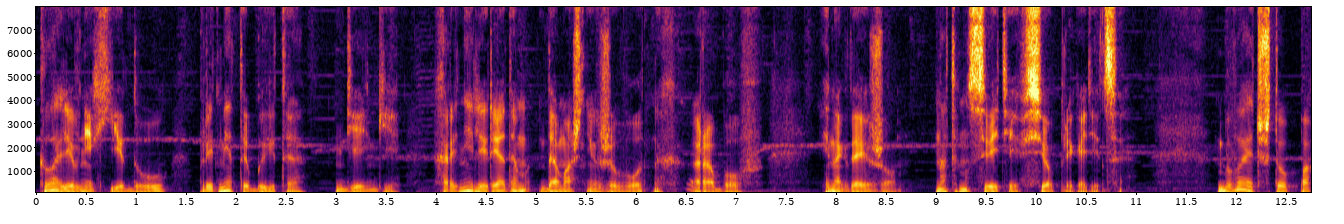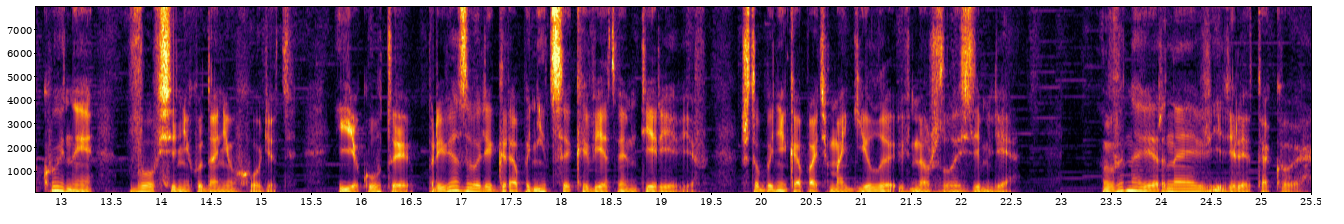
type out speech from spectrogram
Клали в них еду, предметы быта, деньги, хранили рядом домашних животных, рабов, иногда и жен. На том свете все пригодится. Бывает, что покойные вовсе никуда не уходят. Якуты привязывали гробницы к ветвям деревьев, чтобы не копать могилы в мерзлой земле – вы, наверное, видели такое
